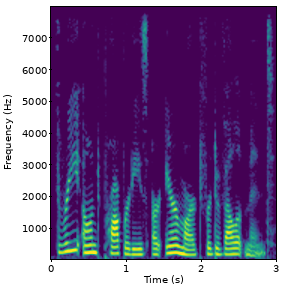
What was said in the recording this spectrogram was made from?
three owned properties are earmarked for development.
